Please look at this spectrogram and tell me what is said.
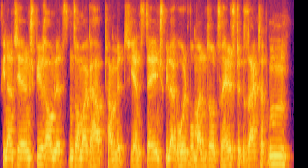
finanziellen Spielraum letzten Sommer gehabt, haben mit Jens Day einen Spieler geholt, wo man so zur Hälfte gesagt hat, hm,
